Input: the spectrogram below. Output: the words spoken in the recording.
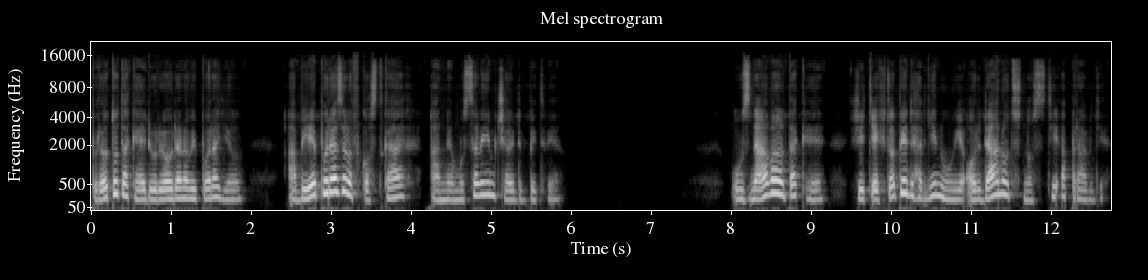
Proto také Duryodanovi poradil, aby je porazil v kostkách a nemusel jim čelit v bitvě. Uznával také, že těchto pět hrdinů je oddáno cnosti a pravdě.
